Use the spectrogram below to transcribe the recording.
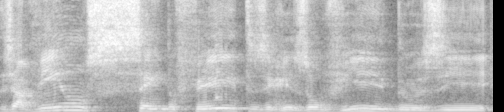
já vinham sendo feitos e resolvidos e,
